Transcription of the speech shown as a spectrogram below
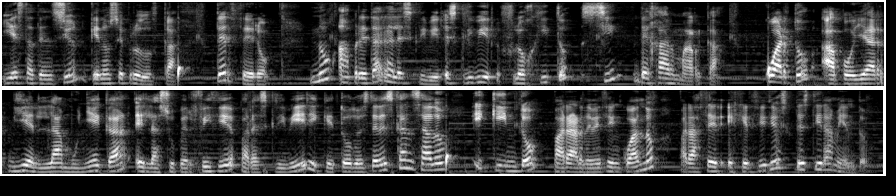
y esta tensión que no se produzca. Tercero, no apretar al escribir. Escribir flojito sin dejar marca. Cuarto, apoyar bien la muñeca en la superficie para escribir y que todo esté descansado. Y quinto, parar de vez en cuando para hacer ejercicios de estiramiento.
